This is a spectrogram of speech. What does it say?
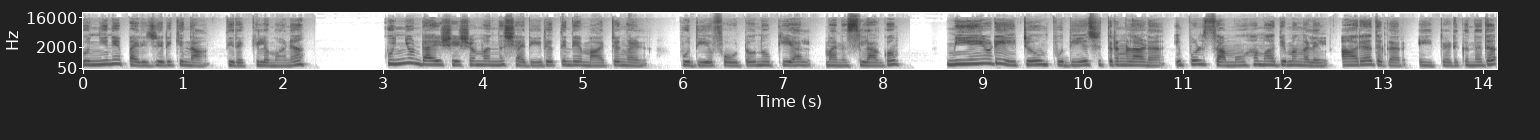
കുഞ്ഞിനെ പരിചരിക്കുന്ന തിരക്കിലുമാണ്. കുഞ്ഞുണ്ടായ ശേഷം വന്ന ശരീരത്തിന്റെ മാറ്റങ്ങൾ പുതിയ ഫോട്ടോ നോക്കിയാൽ മനസ്സിലാകും. മിയയുടെ ഏറ്റവും പുതിയ ചിത്രങ്ങളാണ് ഇപ്പോൾ സമൂഹമാധ്യമങ്ങളിൽ ആരാധകർ ഏറ്റെടുക്കുന്നത്.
